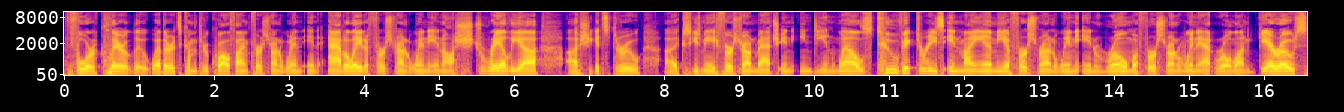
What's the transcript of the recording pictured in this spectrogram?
for Claire Liu, whether it's coming through qualifying first round win in Adelaide, a first round win in Australia. Uh, she gets through, uh, excuse me, a first round match in Indian Wells, two victories in Miami, a first round win in Rome, a first round win at Roland Garros,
